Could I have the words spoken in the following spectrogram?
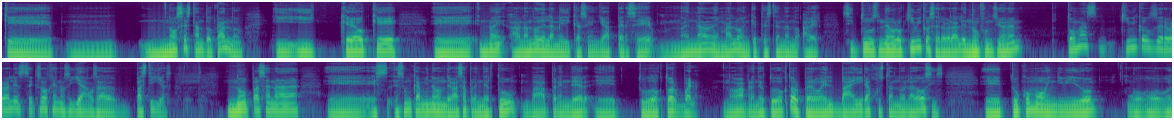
que mm, no se están tocando. Y, creo que, eh, no hablando de la medicación ya per se, no hay nada de malo en que te estén dando, a ver, si tus neuroquímicos cerebrales no funcionan, tomas químicos cerebrales exógenos y ya, o sea, pastillas no pasa nada, eh, es, un camino donde vas a aprender tú, va a aprender eh, tu doctor, bueno, no va a aprender tu doctor, pero él va a ir ajustando la dosis. Eh, tú como individuo o,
